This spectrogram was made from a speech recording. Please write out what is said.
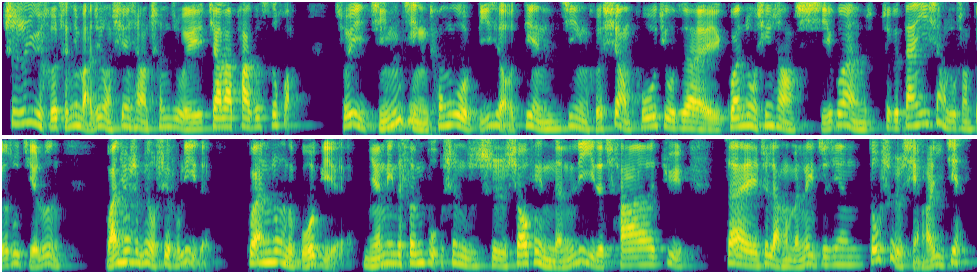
赤之愈合曾经把这种现象称之为加拉帕戈斯化，所以仅仅通过比较电竞和相扑，就在观众欣赏习惯这个单一项度上得出结论，完全是没有说服力的。观众的国别、年龄的分布，甚至是消费能力的差距，在这两个门类之间都是显而易见。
